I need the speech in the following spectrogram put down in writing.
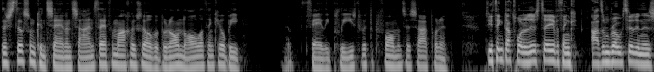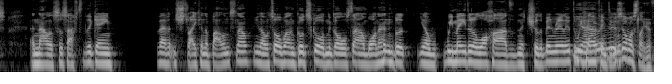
there's still some concern and signs there for Marco Silva, but all in all, I think he'll be you know, fairly pleased with the performances I put in. Do you think that's what it is, Dave? I think Adam wrote it in his analysis after the game of Everton striking a balance now. You know, it's all well and good scoring the goals down one end, but, you know, we made it a lot harder than it should have been really at the yeah, weekend, I think. It was almost like a,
